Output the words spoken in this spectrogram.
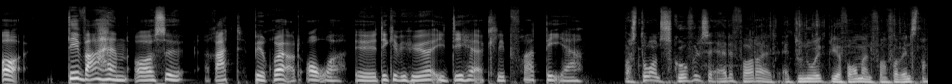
Og det var han også ret berørt over. Øh, det kan vi høre i det her klip fra DR. Hvor stor en skuffelse er det for dig, at, at du nu ikke bliver formand for, for Venstre?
